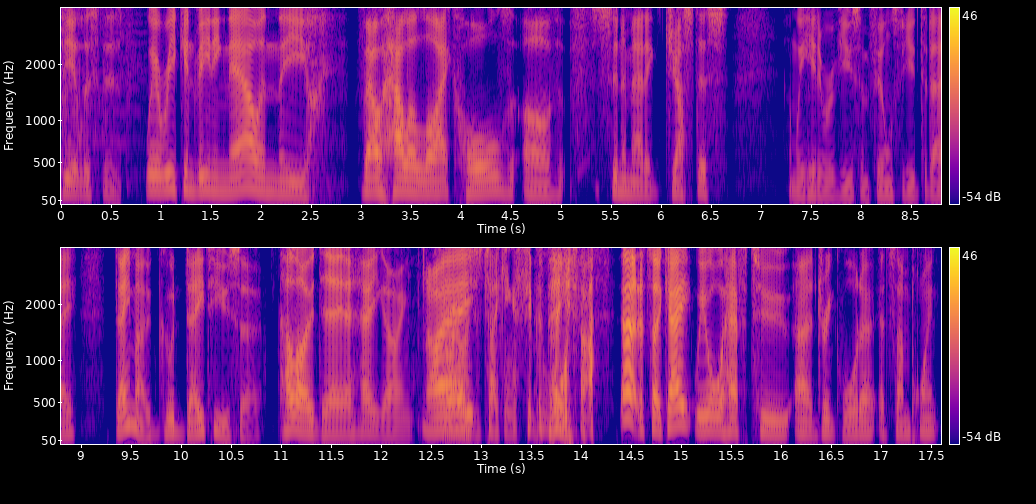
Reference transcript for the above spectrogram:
dear listeners. We're reconvening now in the Valhalla like halls of cinematic justice, and we're here to review some films for you today. Damo, good day to you, sir. Hello, dear. How are you going? I- Sorry, I was just taking a sip of water. Ah, that's okay. We all have to uh, drink water at some point.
